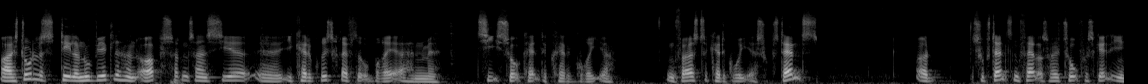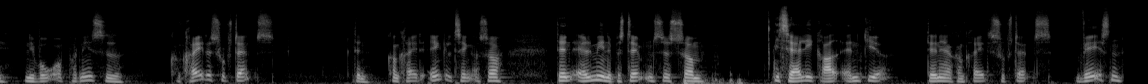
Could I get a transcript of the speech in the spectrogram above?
Og Aristoteles deler nu virkeligheden op, sådan så han siger, øh, i kategoriskriftet opererer han med 10 såkaldte kategorier. Den første kategori er substans, og substansen falder så i to forskellige niveauer. På den ene side konkrete substans, den konkrete enkelting, og så den almene bestemmelse, som i særlig grad angiver denne her konkrete substans væsen.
